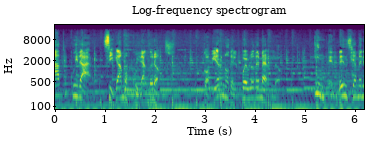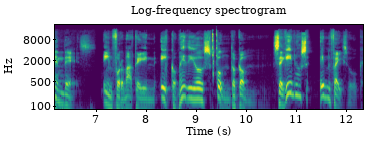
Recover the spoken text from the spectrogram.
App Cuidar. Sigamos cuidándonos. Gobierno del Pueblo de Merlo. Intendencia Menéndez. Informate en ecomedios.com. Seguinos en Facebook.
